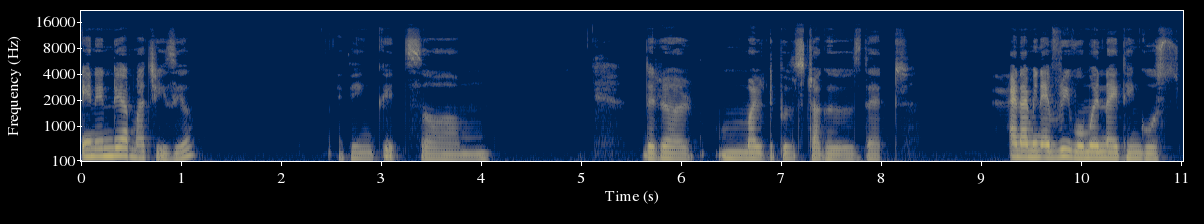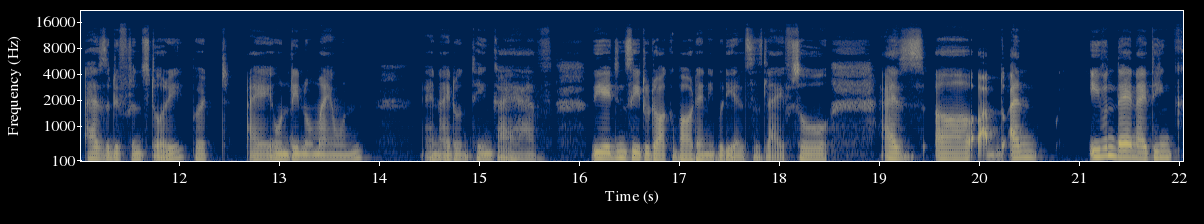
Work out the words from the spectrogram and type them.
In India, much easier. I think it's um, there are multiple struggles that and i mean every woman i think goes has a different story but i only know my own and i don't think i have the agency to talk about anybody else's life. So as uh and even then i think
